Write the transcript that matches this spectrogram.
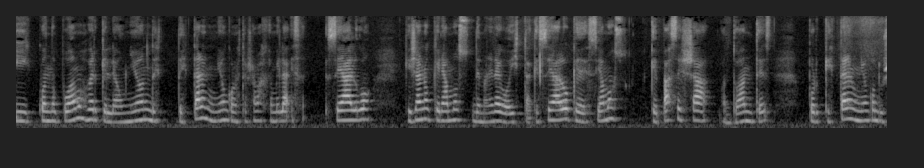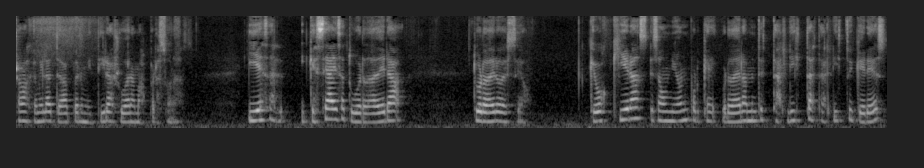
y cuando podamos ver que la unión, de, estar en unión con nuestra llama gemela, sea algo que ya no queramos de manera egoísta, que sea algo que deseamos que pase ya cuanto antes, porque estar en unión con tu llama gemela te va a permitir ayudar a más personas. Y, esa, y que sea esa tu verdadera tu verdadero deseo. Que vos quieras esa unión porque verdaderamente estás lista, estás listo y querés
